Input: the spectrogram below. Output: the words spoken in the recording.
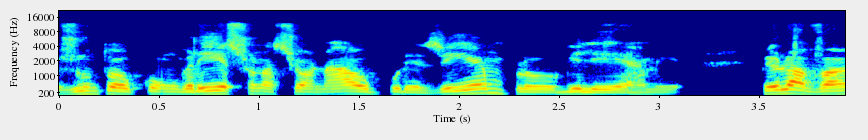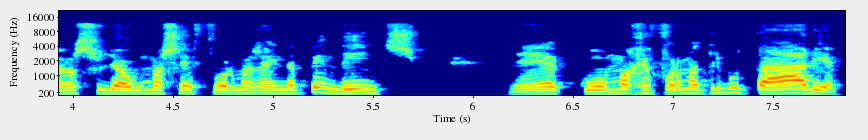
junto ao Congresso Nacional, por exemplo, Guilherme, pelo avanço de algumas reformas ainda pendentes, né, como a reforma tributária,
